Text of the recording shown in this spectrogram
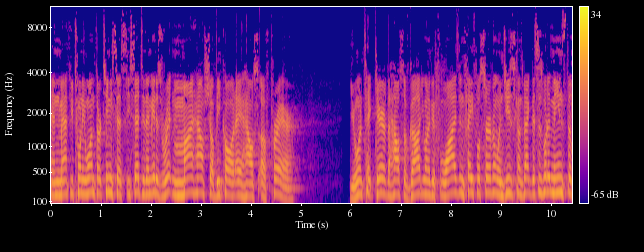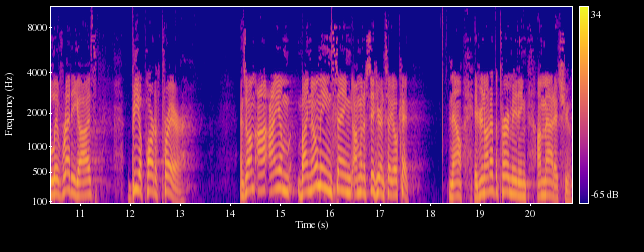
in Matthew 21, 13, he says, he said to them, it is written, my house shall be called a house of prayer. You want to take care of the house of God? You want to be a wise and faithful servant when Jesus comes back? This is what it means to live ready, guys. Be a part of prayer. And so I'm, I, I am by no means saying I'm going to sit here and tell you, okay, now, if you're not at the prayer meeting, I'm mad at you.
